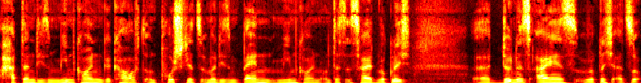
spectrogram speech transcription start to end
hat dann diesen Meme-Coin gekauft und pusht jetzt immer diesen Ban-Meme-Coin. Und das ist halt wirklich äh, dünnes Eis, wirklich als so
